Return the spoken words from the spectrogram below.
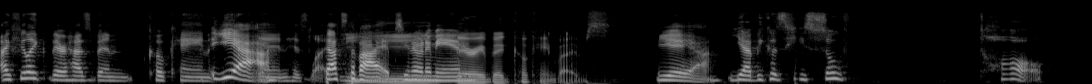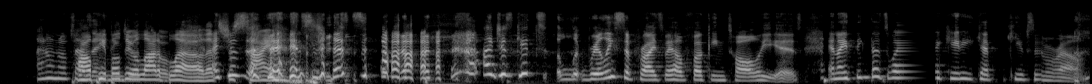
i feel like there has been cocaine yeah, in his life that's the vibes. You know what I mean? Very big cocaine vibes. yeah. yeah because he's so tall i don't know if Tall has people do a with lot of blow. That's I just, just, science. it's just- I just get really surprised by how fucking tall he is, and I think that's why Katie kept keeps him around.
